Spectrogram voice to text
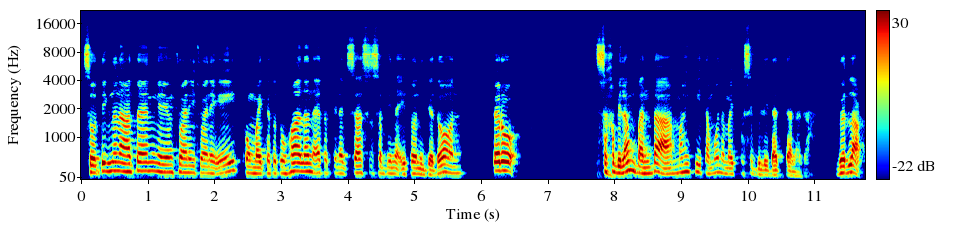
So, tignan natin ngayong 2028 kung may katotohanan na ito pinagsasasabi na ito ni Gadon. Pero sa kabilang banda, makikita mo na may posibilidad talaga. Good luck!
